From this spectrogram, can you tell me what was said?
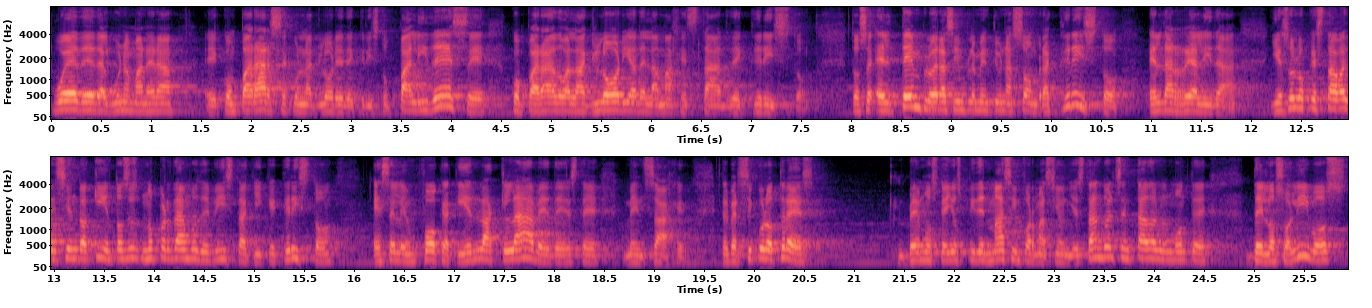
puede de alguna manera eh, compararse con la gloria de Cristo. Palidece comparado a la gloria de la majestad de Cristo. Entonces el templo era simplemente una sombra, Cristo es la realidad. Y eso es lo que estaba diciendo aquí. Entonces no perdamos de vista aquí que Cristo es el enfoque, aquí es la clave de este mensaje. El versículo 3 vemos que ellos piden más información y estando él sentado en el monte de los olivos,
